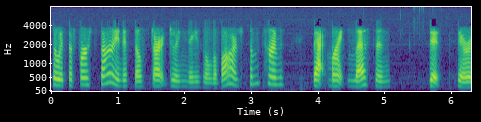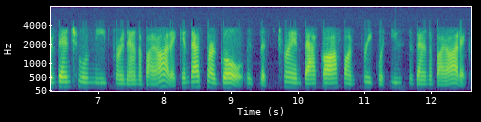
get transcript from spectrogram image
So at the first sign, if they'll start doing nasal lavage, sometimes that might lessen that their eventual need for an antibiotic. And that's our goal is let's try and back off on frequent use of antibiotics.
